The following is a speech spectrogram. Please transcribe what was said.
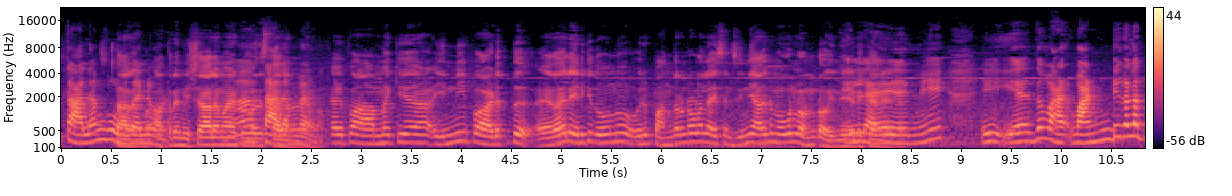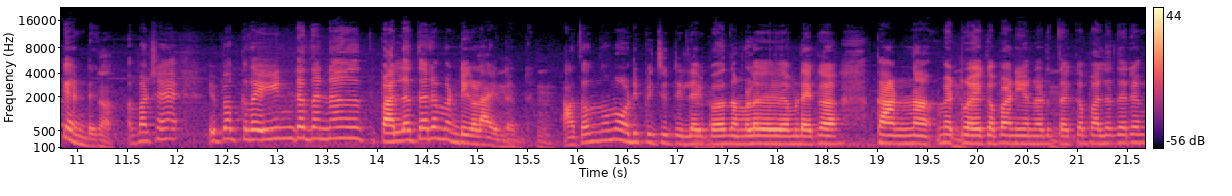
സ്ഥലം കൂടുതലും അത്രയും വിശാലമായിട്ടുള്ള ഒരു സ്ഥലം വേണം. ഇപ്പൊ അമ്മയ്ക്ക് ഇനിയിപ്പോ അടുത്ത് ഏതായാലും എനിക്ക് തോന്നുന്നു ഒരു പന്ത്രണ്ടോളം ലൈസൻസ്. ഇനി അതിന് മുകളിലുണ്ടോ ഇനി ഇല്ല ഇനി ഈ ഏത് വണ്ടികളൊക്കെ ഉണ്ട്. പക്ഷെ ഇപ്പൊ ക്രെയിനിന്റെ തന്നെ പലതരം വണ്ടികളായിട്ടുണ്ട്. അതൊന്നും ഓടിപ്പിച്ചിട്ടില്ല. ഇപ്പൊ നമ്മൾ എവിടെയൊക്കെ കണ്ണ മെട്രോയൊക്കെ പണിയുന്നിടത്തൊക്കെ പലതരം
